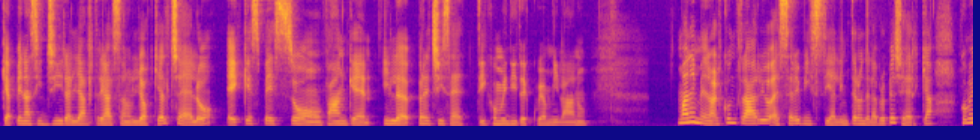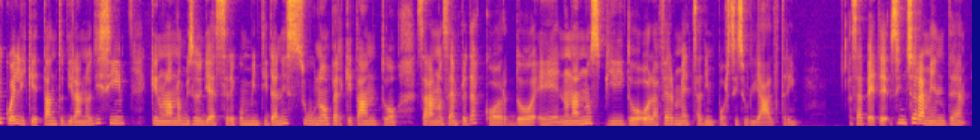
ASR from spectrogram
che appena si gira gli altri alzano gli occhi al cielo e che spesso fa anche il precisetti, come dite qui a Milano ma nemmeno al contrario essere visti all'interno della propria cerchia come quelli che tanto diranno di sì, che non hanno bisogno di essere convinti da nessuno perché tanto saranno sempre d'accordo e non hanno spirito o la fermezza di imporsi sugli altri. Sapete, sinceramente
